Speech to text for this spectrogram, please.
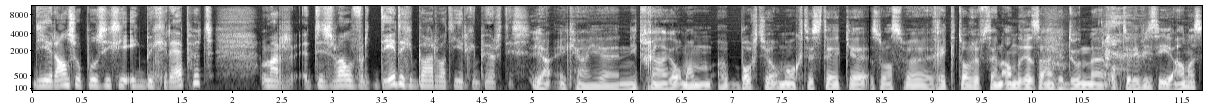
Die Iraanse oppositie, ik begrijp het, maar het is wel verdedigbaar wat hier gebeurd is. Ja, ik ga je niet vragen om een bordje omhoog te steken zoals we Rick Torfs en anderen zagen doen eh, op televisie, Hannes.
